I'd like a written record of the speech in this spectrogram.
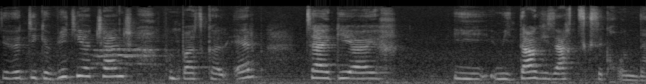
Die heutige Video-Challenge von Pascal Erb zeige ich euch in meinen Tag in 60 Sekunden.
